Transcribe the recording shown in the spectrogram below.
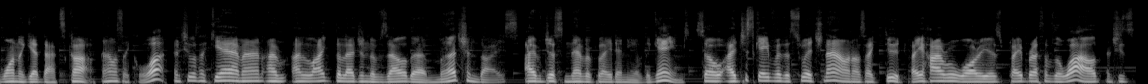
want to get that scarf. And I was like, What? And she was like, Yeah, man, I, I like the Legend of Zelda merchandise. I've just never played any of the games. So I just gave her the Switch now and I was like, dude, play Hyrule Warriors, play Breath of the Wild. And she's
